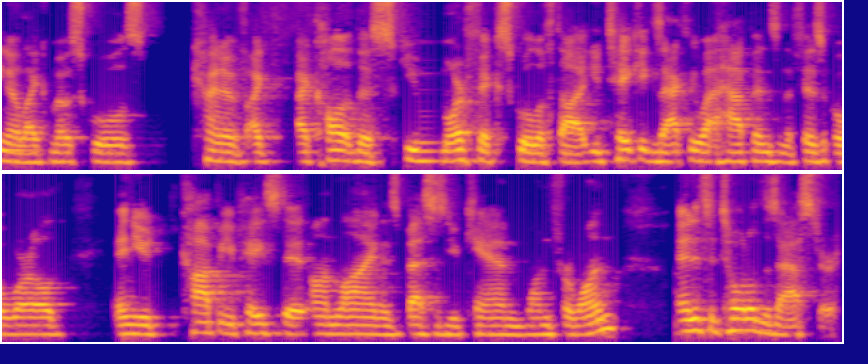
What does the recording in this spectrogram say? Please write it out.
you know, like most schools, kind of I, I call it the skeuomorphic school of thought. You take exactly what happens in the physical world and you copy paste it online as best as you can, one for one. And it's a total disaster,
